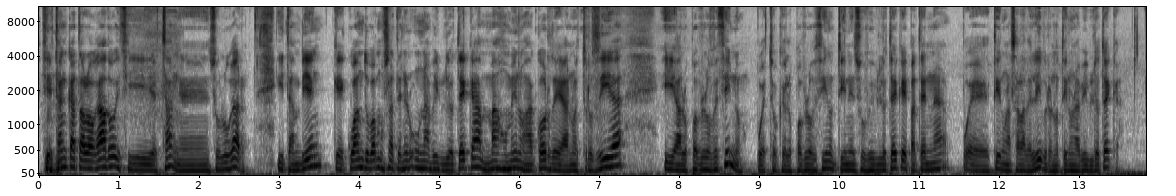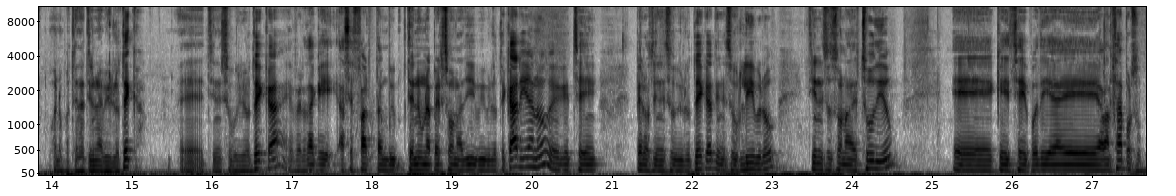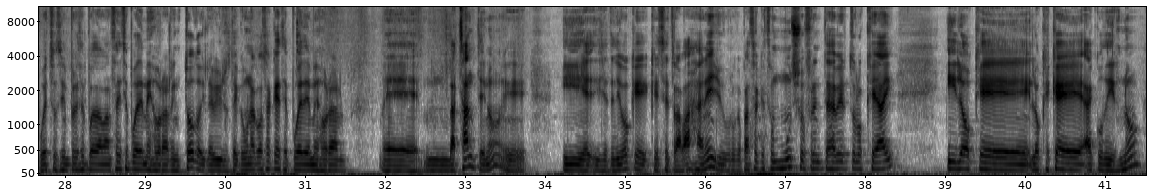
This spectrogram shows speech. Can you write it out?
si están catalogados y si están en su lugar. Y también que cuándo vamos a tener una biblioteca más o menos acorde a nuestros días y a los pueblos vecinos, puesto que los pueblos vecinos tienen su biblioteca y Paterna pues tiene una sala de libros, no tiene una biblioteca. Bueno, Paterna tiene una biblioteca. Eh, tiene su biblioteca. Es verdad que hace falta tener una persona allí bibliotecaria, ¿no? Eh, que esté pero tiene su biblioteca, tiene sus libros, tiene su zona de estudio. Eh, que se puede eh, avanzar, por supuesto, siempre se puede avanzar y se puede mejorar en todo. Y la biblioteca es una cosa que se puede mejorar eh, bastante, ¿no? y, ya te digo que, se trabaja en ello. Lo que pasa es que son muchos frentes abiertos los que hay y los que, los que hay que acudir, ¿no?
